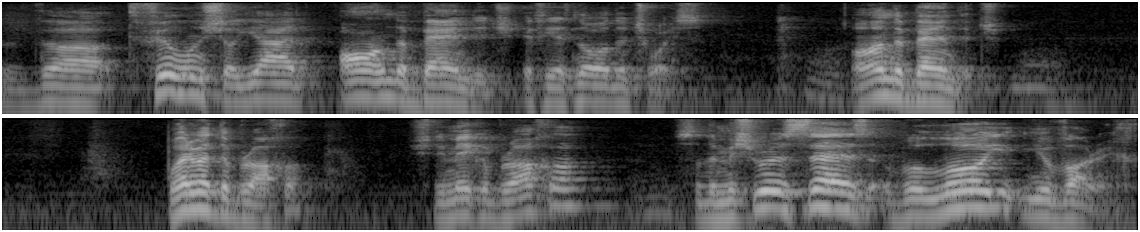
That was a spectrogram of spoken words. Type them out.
the tefillin shel yad on the bandage if he has no other choice. Hmm. On the bandage. Hmm. What about the bracha? Should he make a bracha? So the Mishra says, "V'loy yuvarich."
